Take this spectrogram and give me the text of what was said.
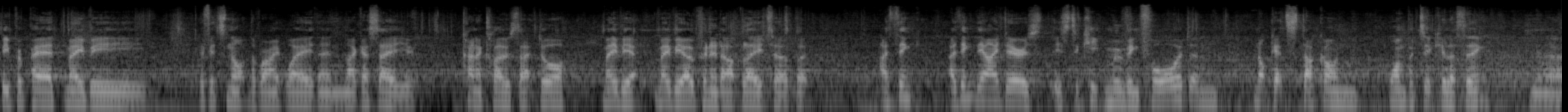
be prepared. Maybe if it's not the right way, then like I say, you kind of close that door. Maybe maybe open it up later, but I think I think the idea is is to keep moving forward and not get stuck on one particular thing. You know,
